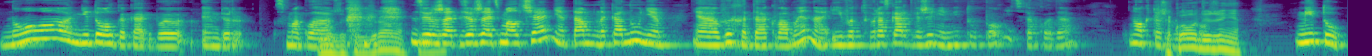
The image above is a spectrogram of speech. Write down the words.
Но недолго как бы Эмбер смогла держать, держать молчание. Там накануне э, выхода Аквамена, и вот в разгар движения Миту, помните такое, да? Ну, а кто же Какого движения? Миту.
